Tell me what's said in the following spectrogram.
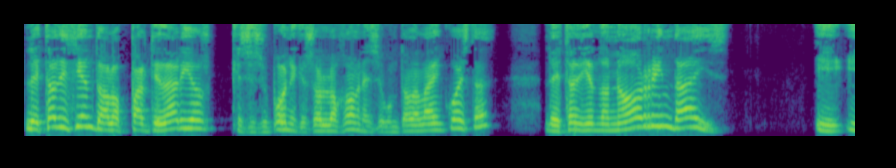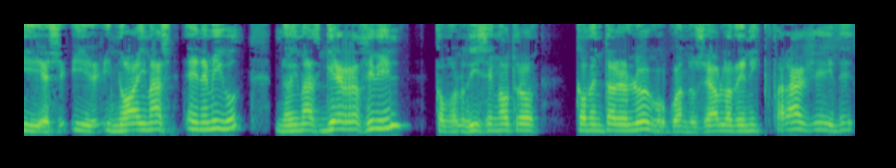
le está diciendo a los partidarios, que se supone que son los jóvenes según todas las encuestas, le está diciendo no rindáis. Y, y, no hay más enemigos, no hay más guerra civil, como lo dicen otros comentarios luego cuando se habla de Nick Farage y de,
